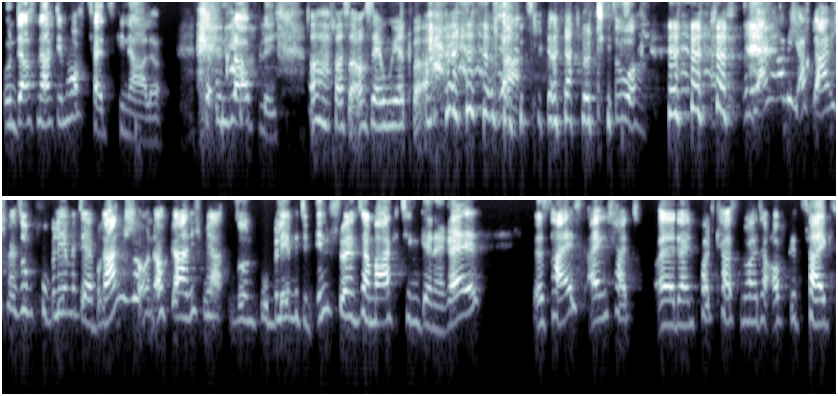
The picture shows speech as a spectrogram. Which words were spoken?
Und das nach dem Hochzeitsfinale. Ja unglaublich. Oh, was auch sehr weird war. Ja. so. Und dann habe ich auch gar nicht mehr so ein Problem mit der Branche und auch gar nicht mehr so ein Problem mit dem Influencer-Marketing generell. Das heißt, eigentlich hat äh, dein Podcast mir heute aufgezeigt,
